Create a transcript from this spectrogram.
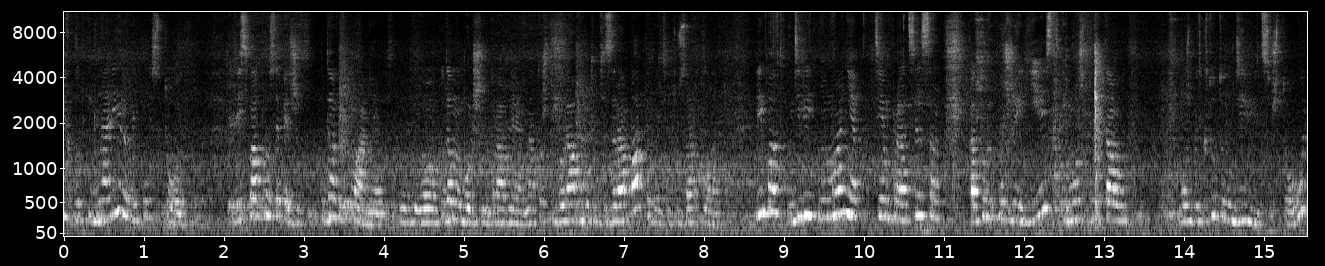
их вот игнорировать не стоит. Здесь вопрос, опять же, куда внимание, э, куда мы больше направляем, на то, чтобы работать и зарабатывать эту зарплату, либо уделить внимание тем процессам, которые уже есть, и может быть там, может быть кто-то удивится, что ой,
